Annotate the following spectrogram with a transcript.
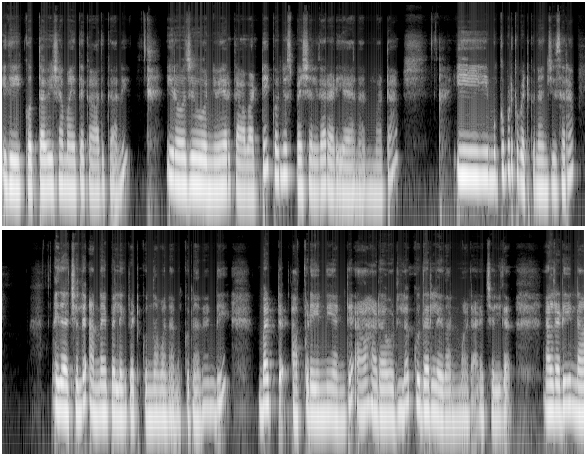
ఇది కొత్త విషయం అయితే కాదు కానీ, ఈరోజు న్యూ ఇయర్ కాబట్టి కొంచెం స్పెషల్‌గా రెడీ అయ్యాను అనమాట ఈ ముక్కు పుడక పెట్టుకున్నాను చూసారా? ఇది యాక్చువల్లీ అన్నయ్య పెళ్ళికి పెట్టుకుందామని అనుకున్నానండి. బట్ అప్పుడేంటి అంటే ఆ హడావుడిలో కుదరలేదనమాట యాక్చువల్‌గా. ఆల్రెడీ నా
